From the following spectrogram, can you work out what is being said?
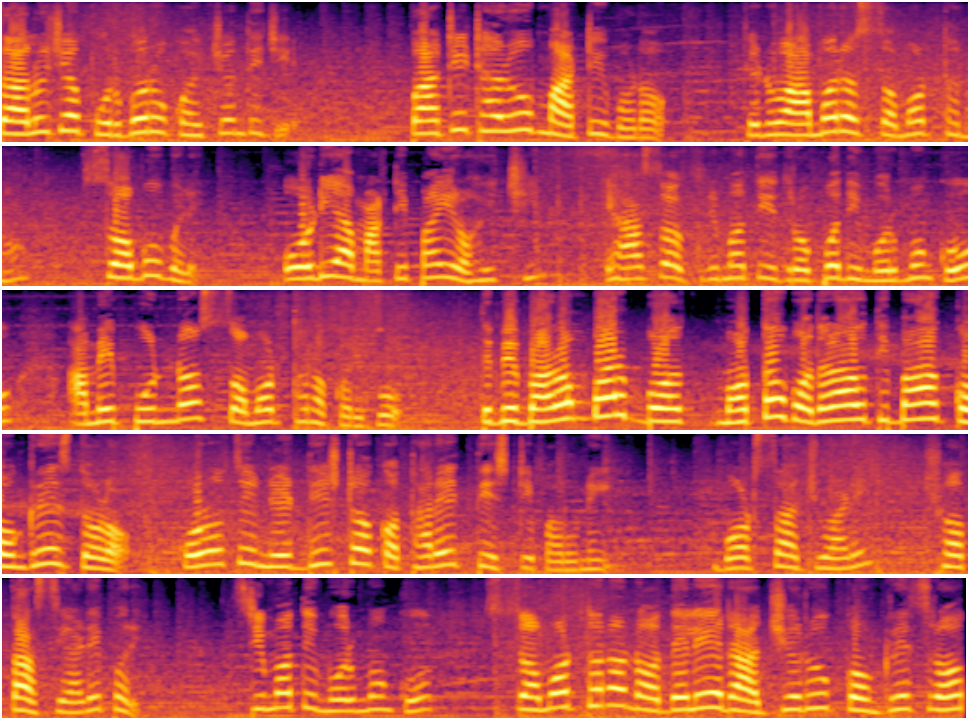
ସାଲୁଜା ପୂର୍ବରୁ କହିଛନ୍ତି ଯେ ପାର୍ଟିଠାରୁ ମାଟି ବଡ଼। ତେଣୁ ଆମର ସମର୍ଥନ ସବୁବେଳେ ଓଡ଼ିଆ ମାଟି ପାଇଁ ରହିଛି ଏହା ସହ ଶ୍ରୀମତୀ ଦ୍ରୌପଦୀ ମୁର୍ମୁଙ୍କୁ ଆମେ ପୂର୍ଣ୍ଣ ସମର୍ଥନ କରିବୁ। ତେବେ ବାରମ୍ବାର ବ- ମତ ବଦଳାଉଥିବା କଂଗ୍ରେସ ଦଳ କୌଣସି ନିର୍ଦ୍ଦିଷ୍ଟ କଥାରେ ତିଷ୍ଠି ପାରୁନି। ବର୍ଷା ଯୁଆଡ଼େ ଛତା ସିଆଡ଼େ ପରି। ଶ୍ରୀମତୀ ମୁର୍ମୁଙ୍କୁ ସମର୍ଥନ ନଦେଲେ ରାଜ୍ୟରୁ କଂଗ୍ରେସର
